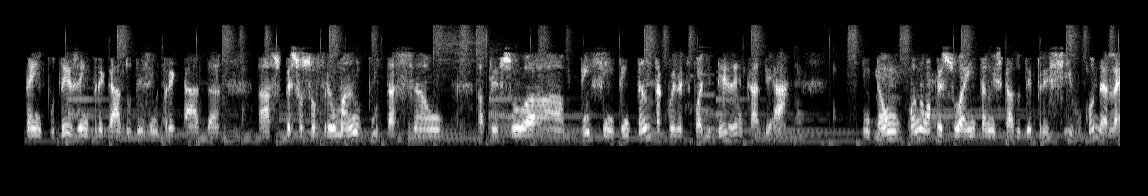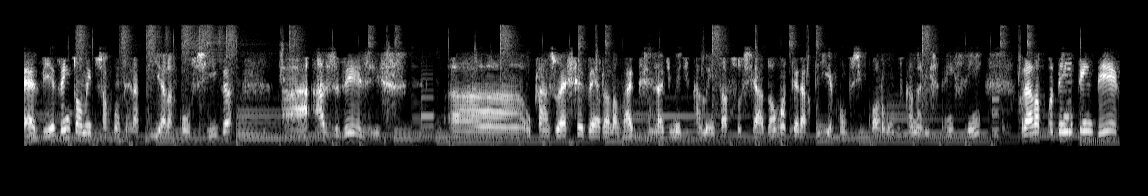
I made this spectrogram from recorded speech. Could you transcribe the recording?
tempo desempregado, desempregada, a pessoa sofreu uma amputação, a pessoa, enfim, tem tanta coisa que pode desencadear então, uhum. quando uma pessoa entra no estado depressivo, quando é leve, eventualmente só com terapia ela consiga. Ah, às vezes, o caso é severo, ela vai precisar de medicamento associado a uma terapia com psicólogo, com psicanalista, enfim, para ela poder entender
